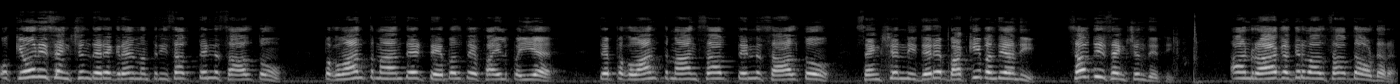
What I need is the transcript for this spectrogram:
ਉਹ ਕਿਉਂ ਨਹੀਂ ਸੈਂਕਸ਼ਨ ਦੇ ਰਹੇ? ਗ੍ਰਹਿ ਮੰਤਰੀ ਸਾਹਿਬ 3 ਸਾਲ ਤੋਂ ਭਗਵੰਤ ਮਾਨ ਦੇ ਟੇਬਲ ਤੇ ਫਾਈਲ ਪਈ ਹੈ ਤੇ ਭਗਵੰਤ ਮਾਨ ਸਾਹਿਬ 3 ਸਾਲ ਤੋਂ ਸੈਂਕਸ਼ਨ ਨਹੀਂ ਦੇ ਰਹੇ, ਬਾਕੀ ਬੰਦਿਆਂ ਦੀ ਸਭ ਦੀ ਸੈਂਕਸ਼ਨ ਦੇਤੀ। ਅਨੁਰਾਗ ਅਗਰਵਾਲ ਸਾਹਿਬ ਦਾ ਆਰਡਰ ਹੈ।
